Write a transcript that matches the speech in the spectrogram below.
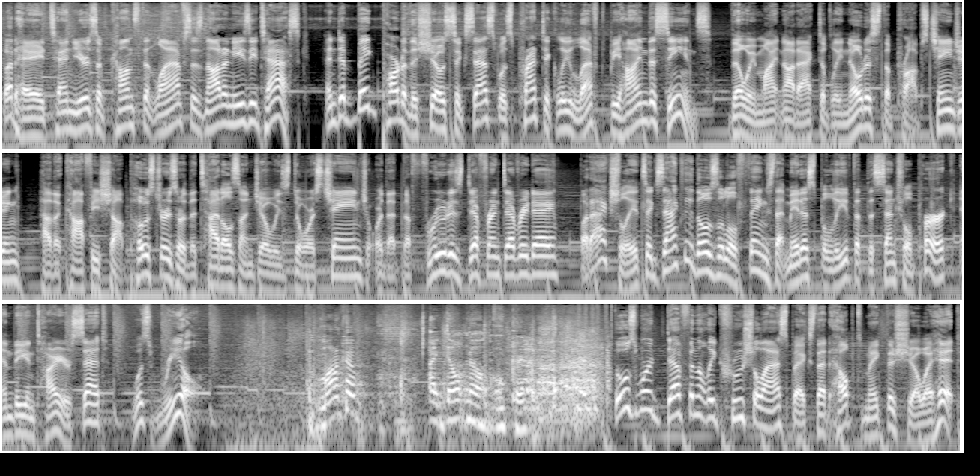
But hey, 10 years of constant laughs is not an easy task. And a big part of the show's success was practically left behind the scenes. Though we might not actively notice the props changing, how the coffee shop posters or the titles on Joey's doors change, or that the fruit is different every day, but actually, it's exactly those little things that made us believe that the central perk and the entire set was real. Monica? I don't know. Okay. Those were definitely crucial aspects that helped make the show a hit,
